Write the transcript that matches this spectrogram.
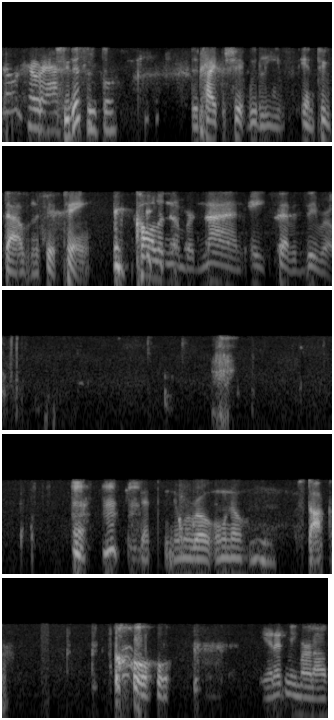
Don't harass See, this is people. the type of shit we leave in 2015. Caller number 9870. That's numero uno stalker. Oh. Yeah, that's me, Murdoch.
